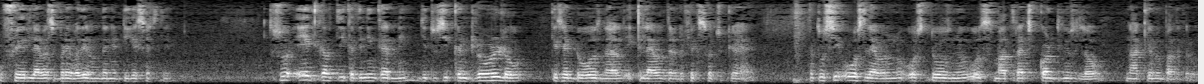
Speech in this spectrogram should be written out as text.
ਉਹ ਫਿਰ ਲੈਵਲਸ ਬੜੇ ਵਧੇ ਹੁੰਦੇ ਨੇ ਟੀਐਸਐਚ ਦੇ। ਸੋ ਇਹ ਗਲਤੀ ਕਦੀ ਨਹੀਂ ਕਰਨੀ, ਜੇ ਤੁਸੀਂ ਕੰਟਰੋਲਡ ਹੋ ਕਿਸੇ ਡੋਜ਼ ਨਾਲ, ਇੱਕ ਲੈਵਲ ਤੇ ਫਿਕਸ ਹੋ ਚੁੱਕਿਆ ਹੈ, ਤਾਂ ਤੁਸੀਂ ਉਸ ਲੈਵਲ ਨੂੰ, ਉਸ ਡੋਜ਼ ਨੂੰ, ਉਸ ਮਾਤਰਾ ਚ ਕੰਟੀਨਿਊਸ ਲਓ, ਨਾ ਕਿ ਉਹਨੂੰ ਬੰਦ ਕਰੋ।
